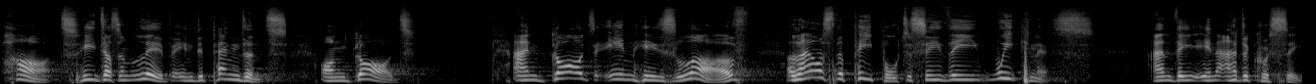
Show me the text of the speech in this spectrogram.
heart. He doesn't live in dependence on God. And God, in his love, allows the people to see the weakness and the inadequacy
